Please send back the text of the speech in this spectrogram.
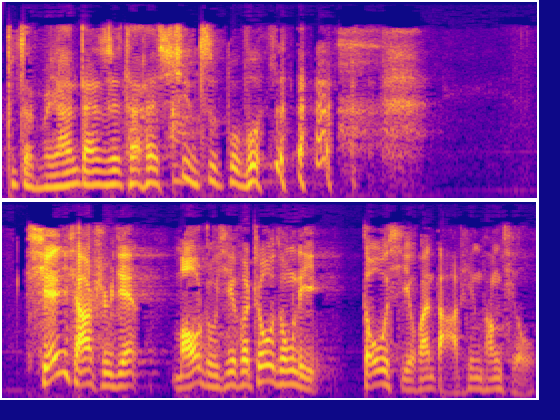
不怎么样，但是他还兴致勃勃的。闲暇时间，毛主席和周总理都喜欢打乒乓球。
